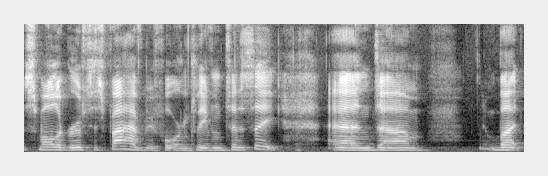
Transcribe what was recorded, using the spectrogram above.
smaller groups as five before in Cleveland, Tennessee. And, um, but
